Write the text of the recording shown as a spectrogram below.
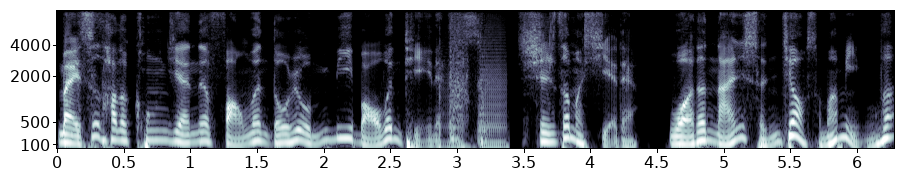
每次她的空间的访问都是有密保问题的，是这么写的：我的男神叫什么名字？”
